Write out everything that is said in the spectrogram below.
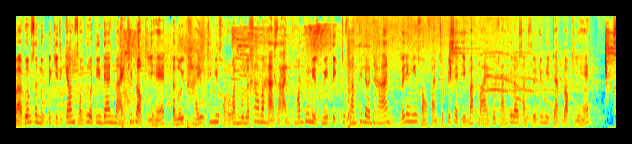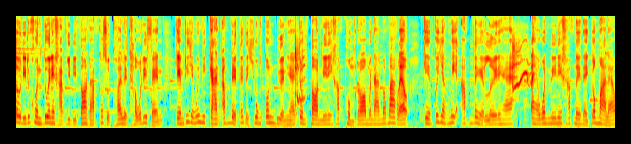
มาร่วมสนุกในกิจกรรมสำรวจดินแดนใหม่ที่บล็อกทีเฮดตะลุยพายุที่มีของรางวัลมูลค่ามหาศาล พร้อมยูนิตมีติกทุกครั้งที่เดินทาง และยังมีของขวัญสุดพิเศษอีกมากมาย ทุกครั้งที่เราสั่งซื้อยูนิตจากบล็อกทีเฮดสวัสดีทุกคนด้วยนะครับ ยินดีต้อนรับเข้าสู่ Toilet Tower Defense เกมที่ยังไม่มีการอัปเดตตั้งแต่ช่วงต้นเดือนนะฮะจนตอนนี้นะครับผมรอมานานมากๆแล้ว เกมก็ยังไม่อัปเดตเลยนะฮะ แต่วันนี้นี่ครับไหนๆก็มาแล้ว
